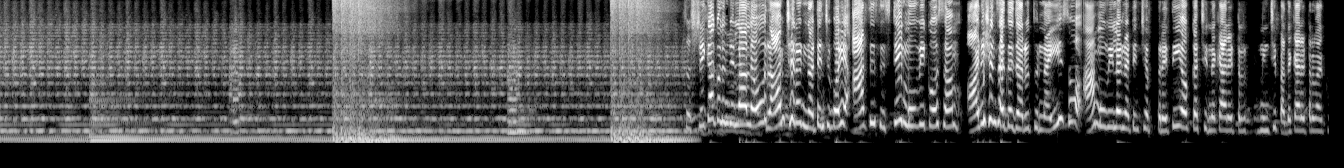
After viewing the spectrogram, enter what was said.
సో శ్రీకాకుళం జిల్లాలో రామ్ చరణ్ నటించబోయే ఆర్సీ సిక్స్టీన్ మూవీ కోసం ఆడిషన్స్ అయితే జరుగుతున్నాయి. సో ఆ మూవీలో నటించే ప్రతి ఒక్క చిన్న క్యారెక్టర్ నుంచి పెద్ద క్యారెక్టర్ వరకు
